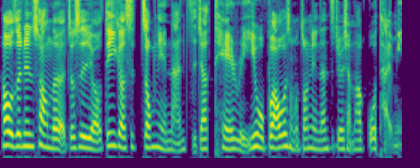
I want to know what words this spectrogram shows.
然后我最近创的就是有第一个是中年男子叫 Terry，因为我不知道为什么中年男子就想到郭台铭，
